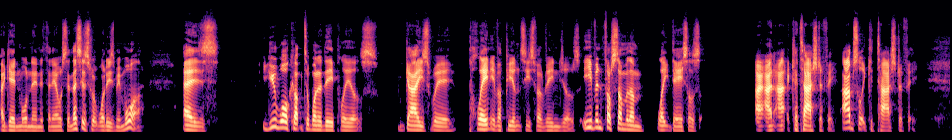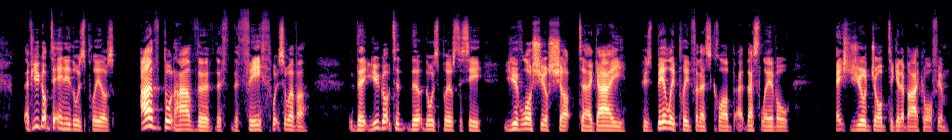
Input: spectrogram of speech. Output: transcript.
again, more than anything else, and this is what worries me more, is you walk up to one of the players, guys with plenty of appearances for Rangers, even for some of them like Dessers, a, a, catastrophe, absolute catastrophe. If you go up to any of those players I don't have the, the, the faith whatsoever that you got to the, those players to say you've lost your shirt to a guy who's barely played for this club at this level. It's your job to get it back off him.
